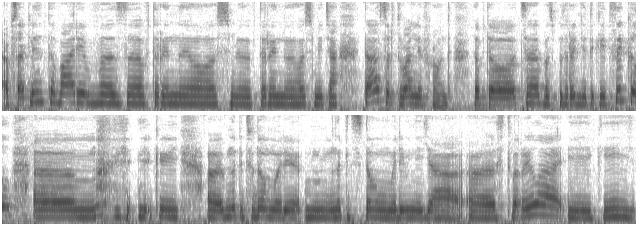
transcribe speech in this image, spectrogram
апсайклінг товарів з вторинного, вторинного сміття та сортувальний фронт. Тобто це безпосередньо такий цикл, ем, який е, на підсвідомому, на підсвідомому рівні я е, створила і який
